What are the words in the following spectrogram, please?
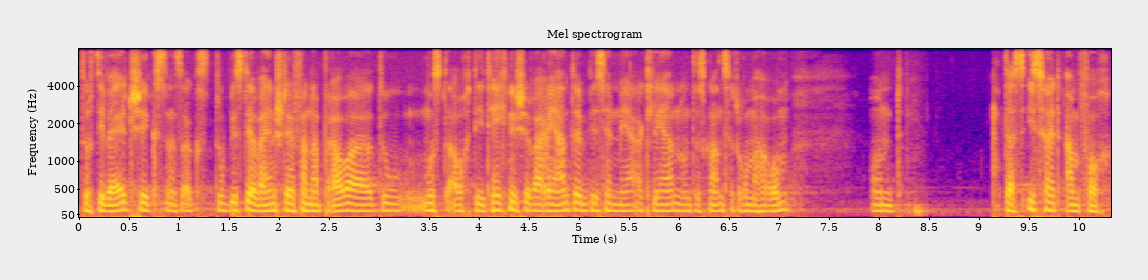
durch die Welt schickst und sagst, du bist ja Weinstefaner Brauer, du musst auch die technische Variante ein bisschen mehr erklären und das Ganze drumherum. Und das ist halt einfach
